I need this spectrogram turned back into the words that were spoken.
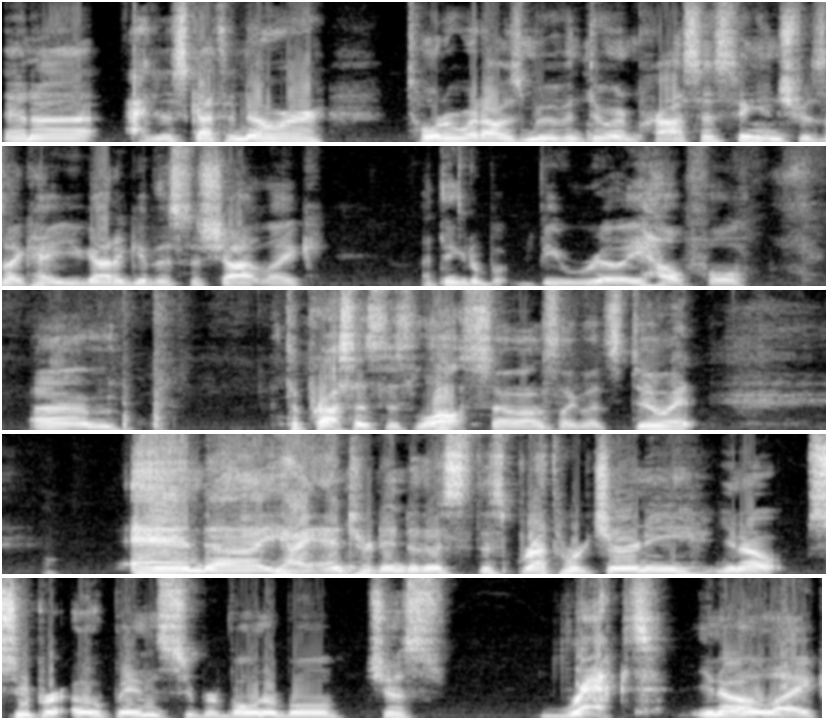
And uh, I just got to know her, told her what I was moving through and processing, and she was like, "Hey, you got to give this a shot. Like, I think it'll be really helpful um, to process this loss." So I was like, "Let's do it." And uh, yeah, I entered into this this breathwork journey. You know, super open, super vulnerable, just wrecked. You know, like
